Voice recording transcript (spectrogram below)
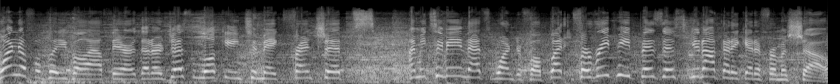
wonderful people out there that are just looking to make friendships. I mean, to me, that's wonderful. But for repeat business, you're not going to get it from a show.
